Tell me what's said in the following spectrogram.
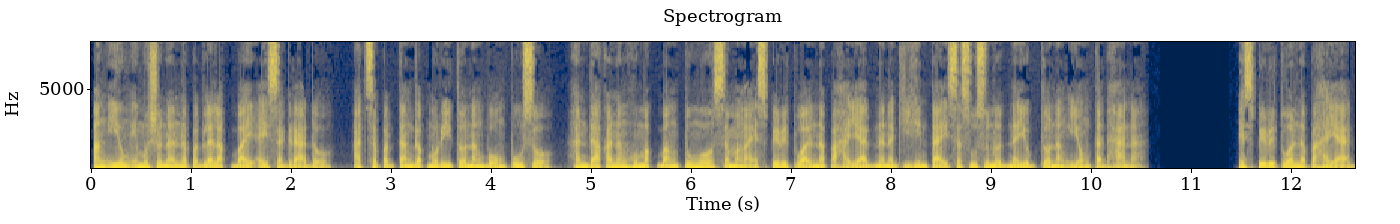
Ang iyong emosyonal na paglalakbay ay sagrado, at sa pagtanggap mo rito ng buong puso, handa ka ng humakbang tungo sa mga espiritual na pahayag na naghihintay sa susunod na yugto ng iyong tadhana. Espiritual na pahayag,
